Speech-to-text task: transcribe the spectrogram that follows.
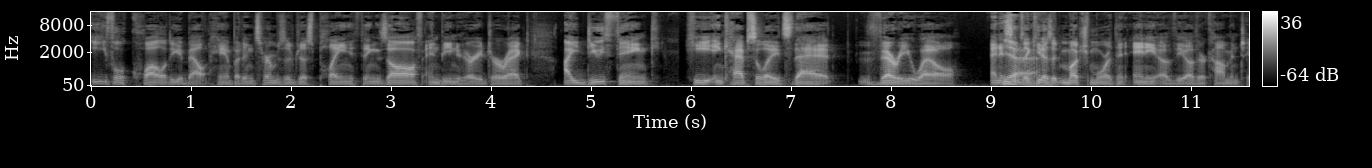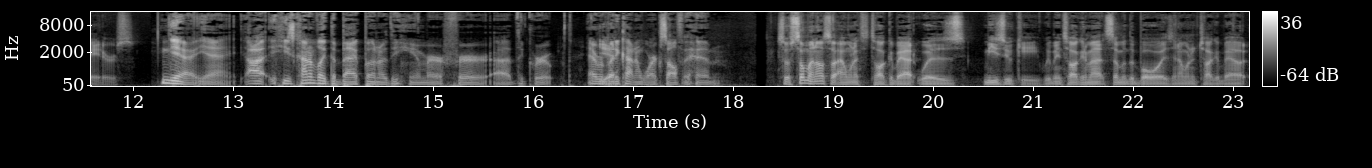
evil quality about him. But in terms of just playing things off and being very direct, I do think he encapsulates that very well, and it seems like he does it much more than any of the other commentators. Yeah, yeah. Uh, he's kind of like the backbone of the humor for uh, the group. Everybody Yeah. kind of works off of him. So someone else I wanted to talk about was Mizuki. We've been talking about some of the boys, and I want to talk about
